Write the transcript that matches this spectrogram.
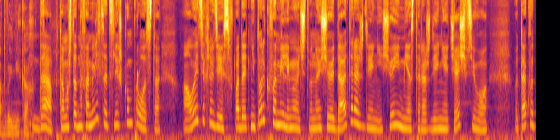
О двойниках. Да, потому что однофамильцы это слишком просто. А у этих людей совпадает не только фамилия, имя, отчество, но еще и дата рождения, еще и место рождения чаще всего. Вот так вот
